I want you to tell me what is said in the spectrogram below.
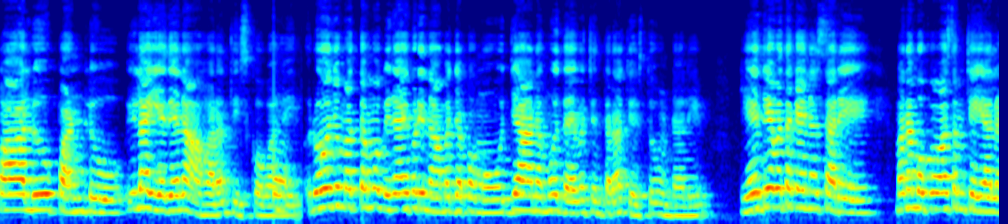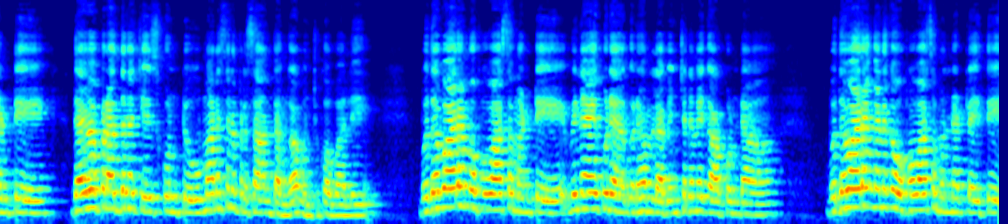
పాలు పండ్లు ఇలా ఏదైనా ఆహారం తీసుకోవాలి. రోజు మొత్తము వినాయకుడి నామజపము ధ్యానము దైవ చింతన చేస్తూ ఉండాలి. ఏ దేవతకైనా సరే మనం ఉపవాసం చేయాలంటే దైవ ప్రార్థన చేసుకుంటూ మనసును ప్రశాంతంగా ఉంచుకోవాలి. బుధవారం ఉపవాసం అంటే వినాయకుడి అనుగ్రహం లభించడమే కాకుండా బుధవారం కనుక ఉపవాసం ఉన్నట్లయితే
